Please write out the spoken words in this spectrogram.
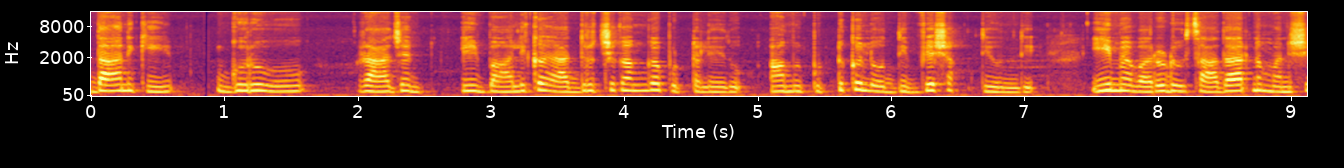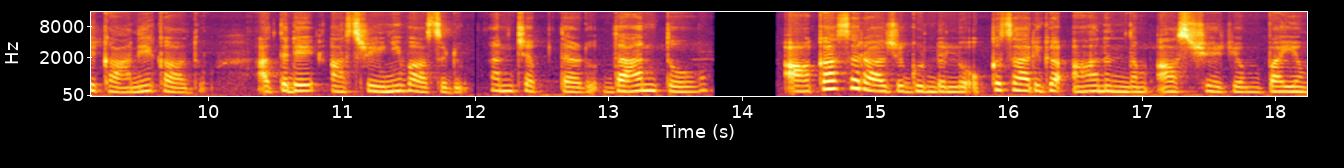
దానికి గురువు రాజన్ ఈ బాలిక యాదృచ్ఛికంగా పుట్టలేదు. ఆమె పుట్టుకలో దివ్యశక్తి ఉంది. ఈమె వరుడు సాధారణ మనిషి కానే కాదు. అతడే ఆ శ్రీనివాసుడు అని చెప్తాడు. దాంతో ఆకాశరాజు గుండెల్లో ఒక్కసారిగా ఆనందం ఆశ్చర్యం భయం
